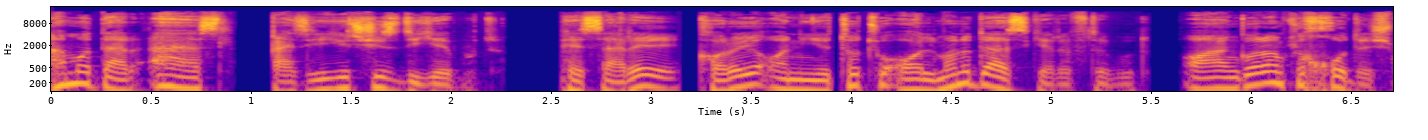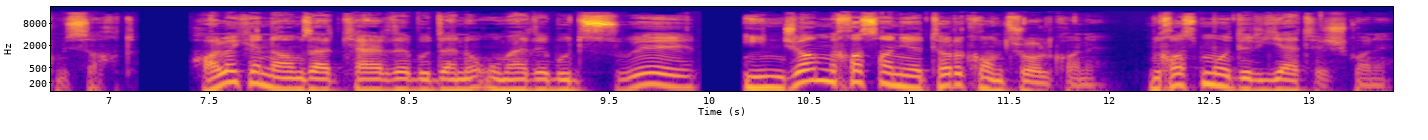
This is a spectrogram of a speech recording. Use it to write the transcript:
اما در اصل قضیه یه چیز دیگه بود. پسره کارای آنیتا تو آلمان رو دست گرفته بود. آهنگارم که خودش میساخت. حالا که نامزد کرده بودن و اومده بود سوئد اینجا می‌خواست آنیتا رو کنترل کنه. می‌خواست مدیریتش کنه.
